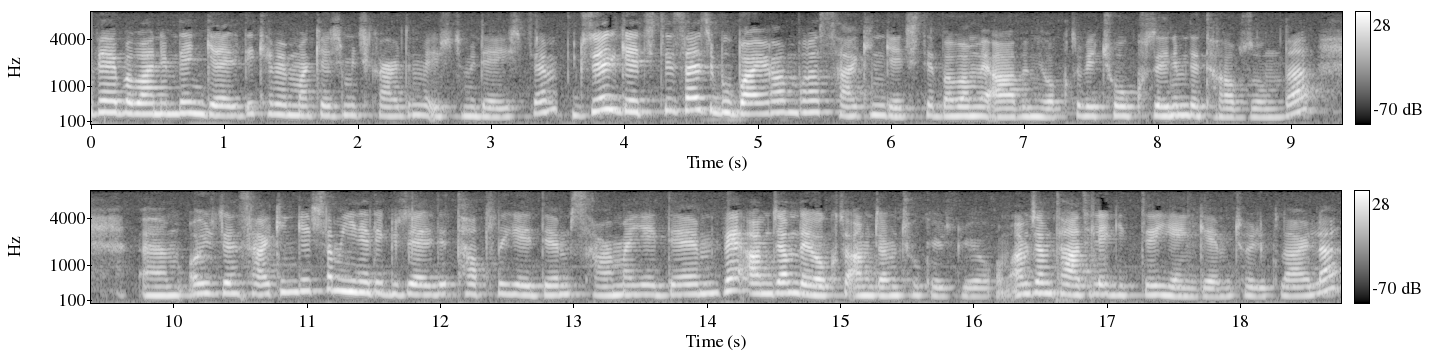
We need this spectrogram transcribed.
Ve babaannemden geldik. Hemen makyajımı çıkardım ve üstümü değiştim. Güzel geçti. Sadece bu bayram biraz sakin geçti. Babam ve abim yoktu ve çoğu kuzenim de Trabzon'da. O yüzden sakin geçti ama yine de güzeldi. Tatlı yedim, sarma yedim. Ve amcam da yoktu. Amcamı çok özlüyorum. Amcam tatile gitti yengem çocuklarla.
